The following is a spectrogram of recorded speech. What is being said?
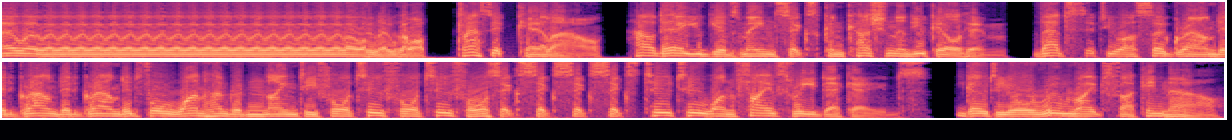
Oh oh oh oh oh oh oh oh oh oh oh oh oh oh oh Classic Caillou, how dare you gives main 6 concussion and you kill him. That's it you are so grounded grounded grounded for 194 decades. Go to your room right fucking now.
